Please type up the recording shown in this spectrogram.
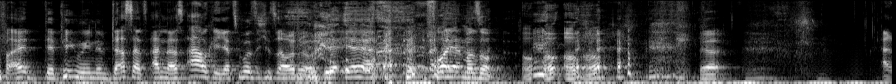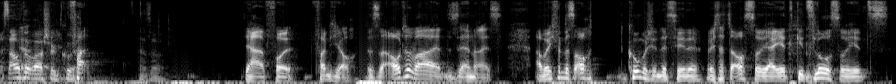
vor allem der Pinguin nimmt das als Anlass. Ah, okay, jetzt muss ich ins Auto. ja, ja, ja. Vorher immer so. Oh, oh, oh, oh. Ja. Ja, das Auto ja. war schon cool. Fa also. Ja, voll. Fand ich auch. Das Auto war sehr nice. Aber ich fand das auch komisch in der Szene. Weil ich dachte auch so, ja, jetzt geht's los, so jetzt.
